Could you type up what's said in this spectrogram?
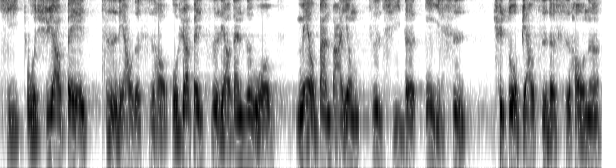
急，我需要被治疗的时候，我需要被治疗，但是我没有办法用自己的意识去做表示的时候呢，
